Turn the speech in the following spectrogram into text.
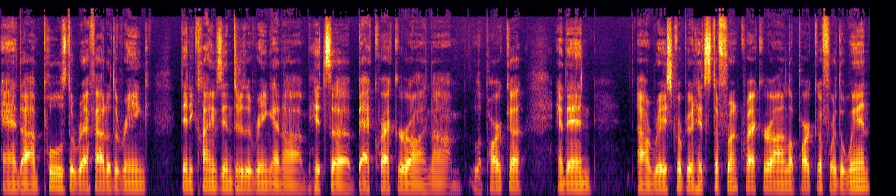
and uh, pulls the ref out of the ring. Then he climbs into the ring and um, hits a backcracker on um. And then uh, Rey Scorpion hits the front cracker on La Parca for the win.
